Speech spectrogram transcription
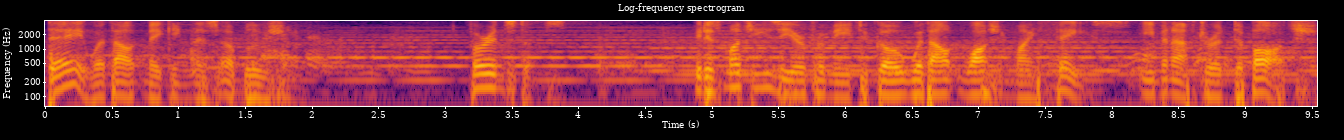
day without making this ablution. For instance, it is much easier for me to go without washing my face, even after a debauch,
